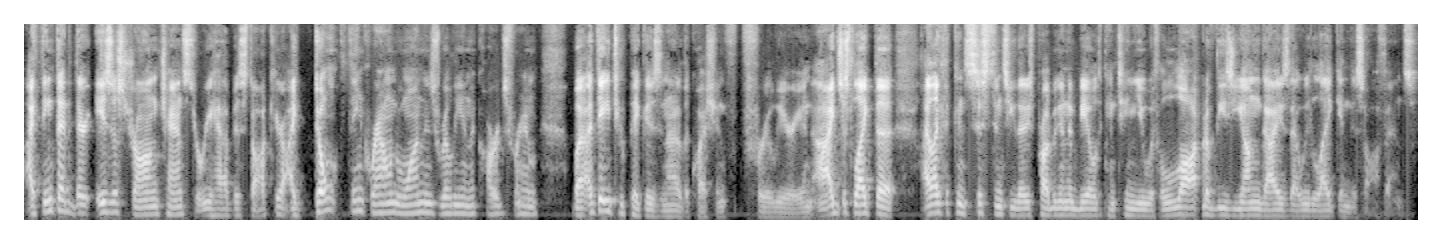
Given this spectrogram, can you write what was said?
I think that there is a strong chance to rehab his stock here. I don't think round one is really in the cards for him, but a day two pick isn't out of the question for, for Leary. And I just like the I like the consistency that he's probably going to be able to continue with a lot of these young guys that we like in this offense.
